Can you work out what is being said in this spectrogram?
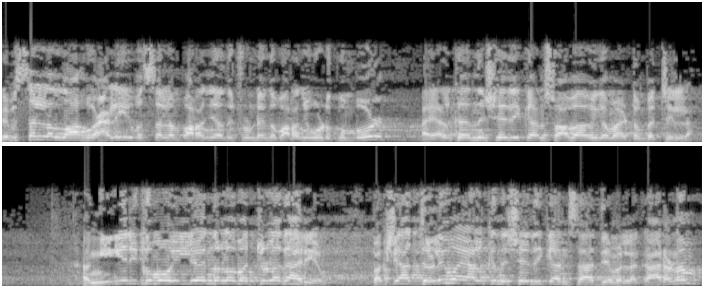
നബിസല്ലാഹു അലൈ വസ്ലം പറഞ്ഞു തന്നിട്ടുണ്ട് എന്ന് പറഞ്ഞു കൊടുക്കുമ്പോൾ അയാൾക്ക് അത് നിഷേധിക്കാൻ സ്വാഭാവികമായിട്ടും പറ്റില്ല. അംഗീകരിക്കുമോ ഇല്ലയോ എന്നുള്ളത് മറ്റുള്ള കാര്യം. പക്ഷെ ആ തെളിവ് അയാൾക്ക് നിഷേധിക്കാൻ സാധ്യമല്ല. കാരണം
